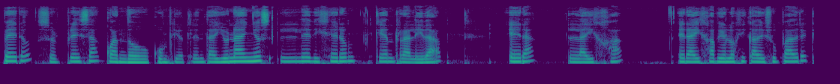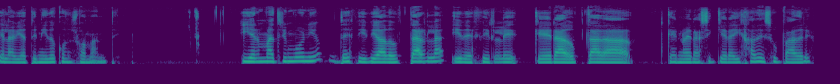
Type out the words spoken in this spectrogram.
Pero, sorpresa, cuando cumplió 31 años le dijeron que en realidad era la hija era hija biológica de su padre que la había tenido con su amante. Y el matrimonio decidió adoptarla y decirle que era adoptada, que no era siquiera hija de su padre.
